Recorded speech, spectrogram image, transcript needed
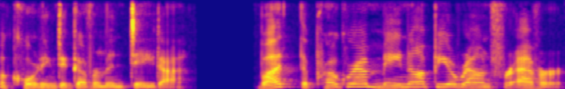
according to government data. But the program may not be around forever.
